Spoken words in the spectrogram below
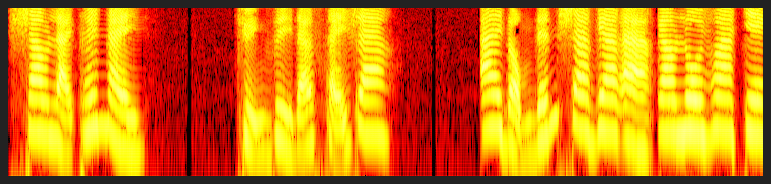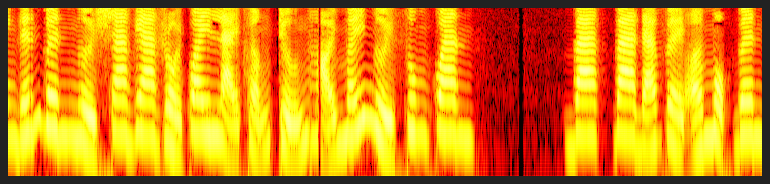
Sao lại thế này? Chuyện gì đã xảy ra? Ai động đến Saga à? Cao lôi hoa chen đến bên người Saga rồi quay lại khẩn trưởng hỏi mấy người xung quanh. Ba, ba đã về ở một bên,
